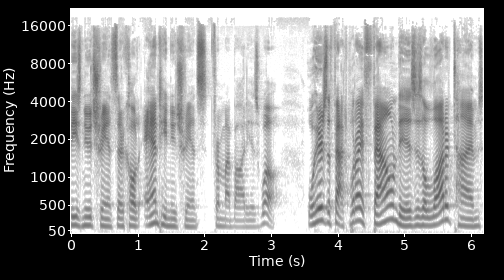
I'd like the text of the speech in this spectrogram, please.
these nutrients that are called anti-nutrients from my body as well. Well, here's the fact. What I found is is a lot of times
